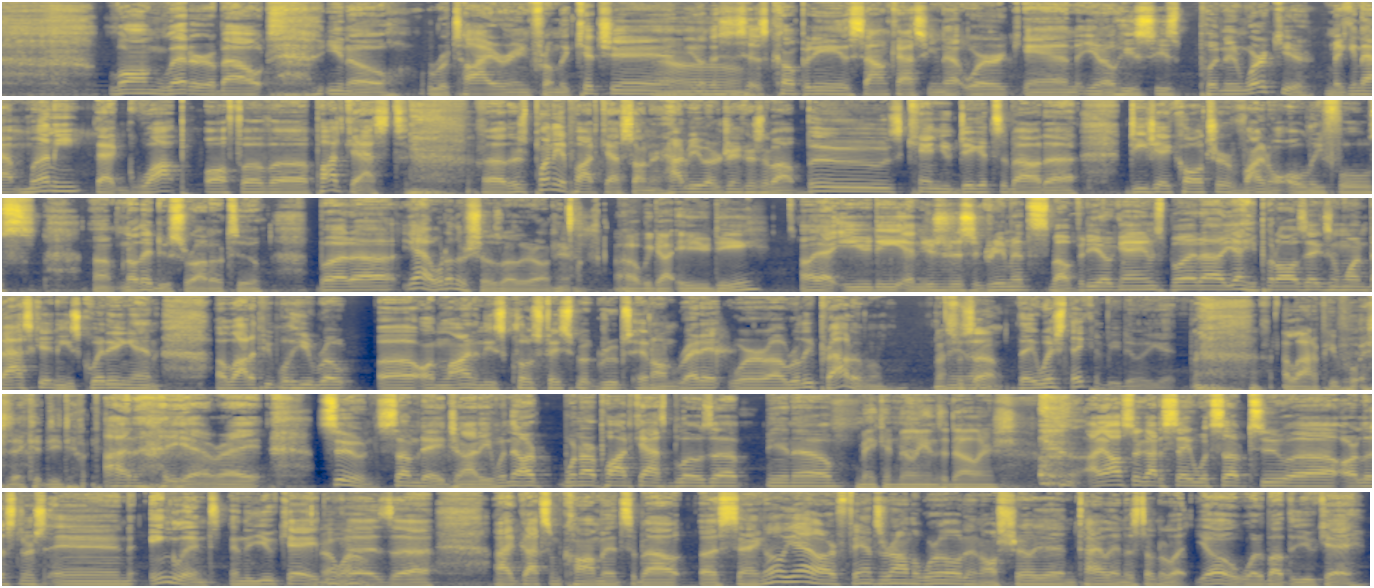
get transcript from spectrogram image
long letter about you know retiring from the kitchen. You know this is his company the soundcasting network and you know he's he's putting in work here making that money that guap off of a podcast. Uh, there's plenty of podcasts on there. How to be better drinkers about booze can you dig it's about uh, dj culture vinyl only fools. Um, no they do serato too. But uh, yeah what other shows are there on here? Uh, we got AUD. Oh yeah, EUD and user disagreements about video games. But uh, yeah, he put all his eggs in one basket and he's quitting. And a lot of people he wrote uh, online in these closed Facebook groups and on Reddit were uh, really proud of him. That's You what's know, up. They wish they could be doing it. A lot of people wish they could be doing that. I, yeah, right. Soon, someday, Johnny, when our when our podcast blows up, you know, Making millions of dollars. I also got to say what's up to uh, our listeners in England and the UK Oh, wow. because uh, I got some comments about us saying, "Oh yeah, our fans around the world in Australia and Thailand and stuff." They're like, "Yo, what about the UK?"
